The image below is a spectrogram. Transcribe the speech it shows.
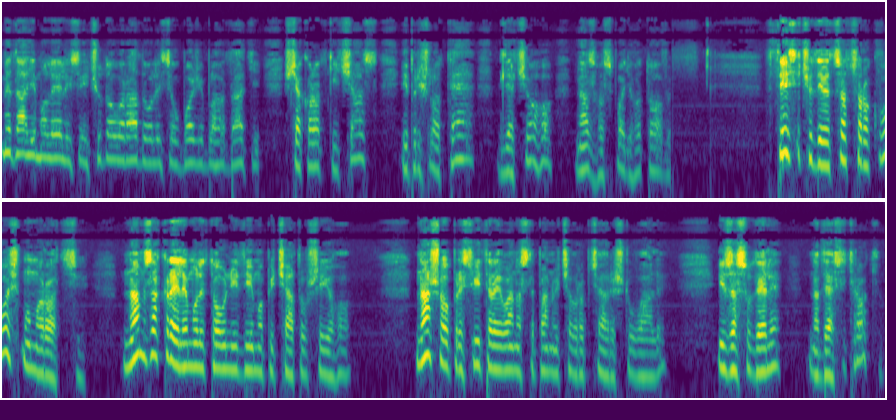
Ми далі молилися і чудово радувалися в Божій благодаті ще короткий час, і прийшло те, для чого нас Господь готовив. В 1948 році нам закрили молитовний дім, опечатавши його. Нашого пресвітера Івана Степановича Воробця арештували і засудили на 10 років.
